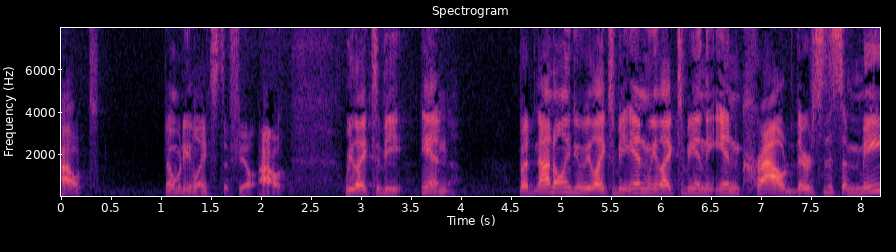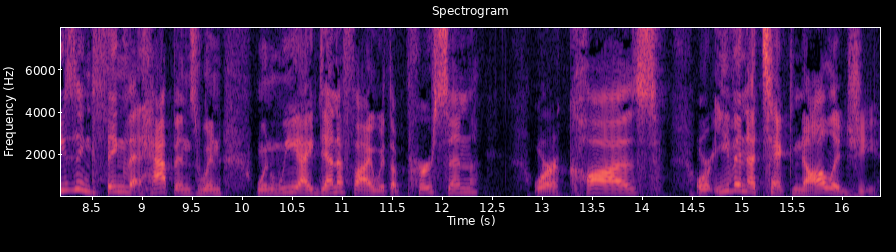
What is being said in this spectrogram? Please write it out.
out. Nobody likes to feel out. We like to be in. But not only do we like to be in, we like to be in the in crowd. There's this amazing thing that happens when, when we identify with a person or a cause or even a technology.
